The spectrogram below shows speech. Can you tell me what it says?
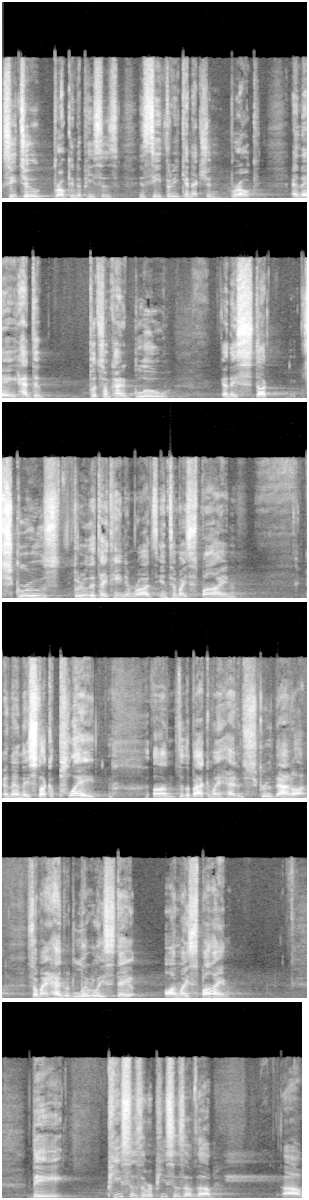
C2 broke into pieces, and C3 connection broke. And they had to put some kind of glue, and they stuck screws through the titanium rods into my spine, and then they stuck a plate onto the back of my head and screwed that on. So my head would literally stay on my spine. The pieces, there were pieces of the, uh,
